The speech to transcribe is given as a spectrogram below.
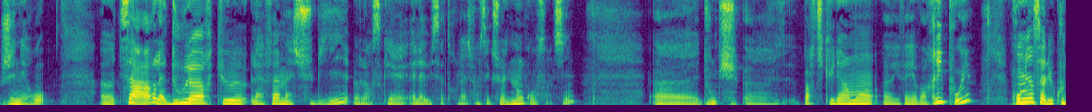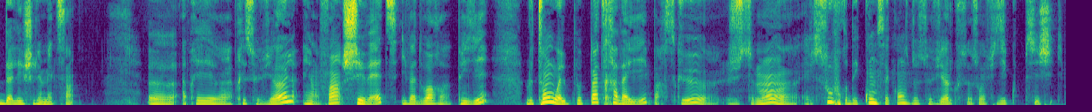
généraux. Euh, tsar, la douleur que la femme a subie lorsqu'elle a eu cette relation sexuelle non consentie. donc, particulièrement, il va y avoir ripouille. Combien ça lui coûte d'aller chez le médecin après, après ce viol? Et enfin, Chevet, il va devoir payer le temps où elle ne peut pas travailler parce que, justement, elle souffre des conséquences de ce viol, que ce soit physique ou psychique.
